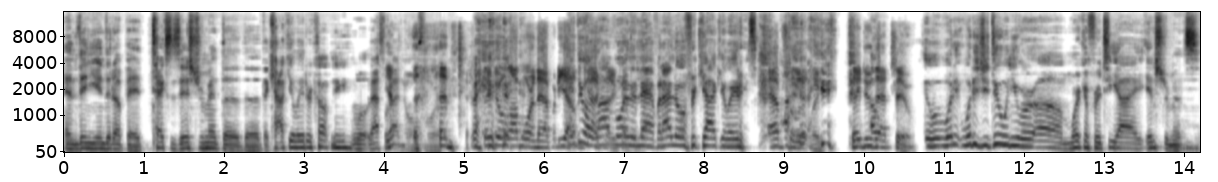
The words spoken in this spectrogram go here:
and then you ended up at Texas Instrument the the, the calculator company well that's what Yep. I know for they do a lot more than that, but yeah, they the do a lot more than that but I know it for calculators Absolutely, they do Oh. that too. what what did you do when you were um, working for TI Instruments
